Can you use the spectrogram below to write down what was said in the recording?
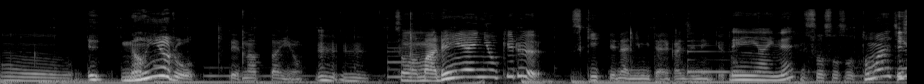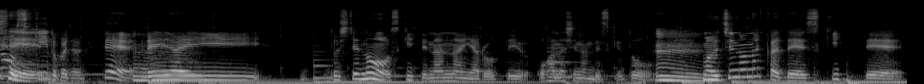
うん「えなんやろ?」ってなったんよ。うんうんそのまあ恋愛における好きって何みたいな感じねんけど。恋愛ね。そうそうそう。友達の好きとかじゃなくてうん恋愛としての好きって何なんやろっていうお話なんですけど、うん。まあ、うちの中で好きって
